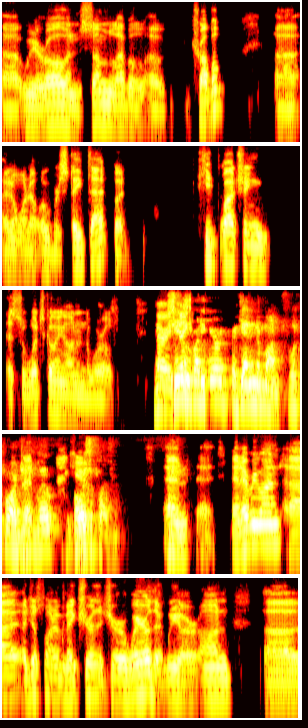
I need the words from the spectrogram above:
Uh, we are all in some level of trouble. Uh, I don't want to overstate that, but keep watching as to what's going on in the world. Harry, See everybody you. here again in a month. Look forward to it, Lou. Always you. a pleasure. And uh, and everyone, uh, I just want to make sure that you're aware that we are on uh,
